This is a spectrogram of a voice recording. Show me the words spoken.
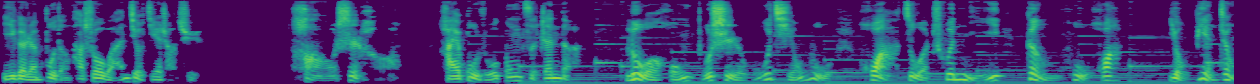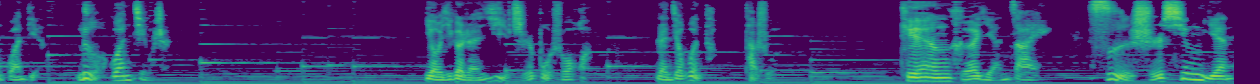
一个人不等他说完就接上去：“好是好，还不如龚自珍的‘落红不是无情物，化作春泥更护花’，有辩证观点，乐观精神。”有一个人一直不说话，人家问他，他说：“天何言哉？”四时兴焉，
